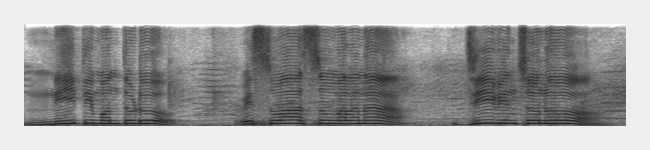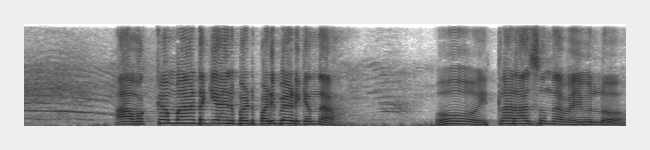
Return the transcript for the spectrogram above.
నీతిమంతుడు విశ్వాసం వలన జీవించును. ఆ ఒక్క మాటకి ఆయన పడి పడిపోయాడు కింద. ఓ ఇట్లా రాస్తుందా బైబిల్లో?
